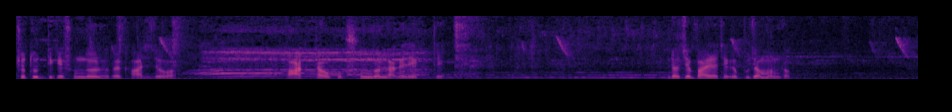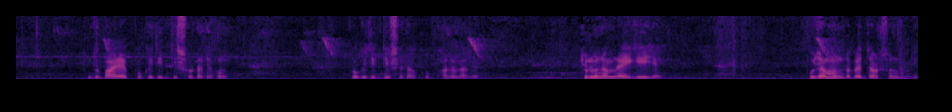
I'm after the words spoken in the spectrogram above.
চতুর্দিকে সুন্দরভাবে গাছ দেওয়া। পার্কটাও খুব সুন্দর লাগে দেখতে। এটা হচ্ছে বাইরে থেকে পূজা মণ্ডপ। কিন্তু বাইরের প্রকৃতির দৃশ্যটা দেখুন। প্রকৃতির দৃশ্যটাও খুব ভালো লাগে। চলুন আমরা এগিয়ে যাই। পূজা মণ্ডপের দর্শন করি।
